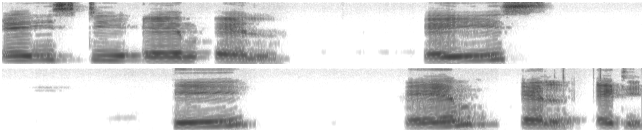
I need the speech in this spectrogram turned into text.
H T M L H T M L এটি।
